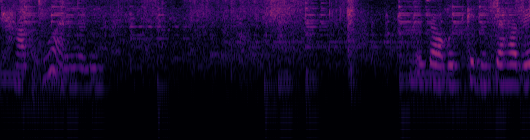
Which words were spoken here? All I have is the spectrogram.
ছাতু আর মুড়ি জগৎকে দিতে হবে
